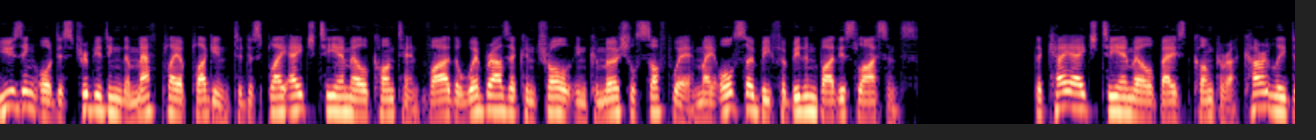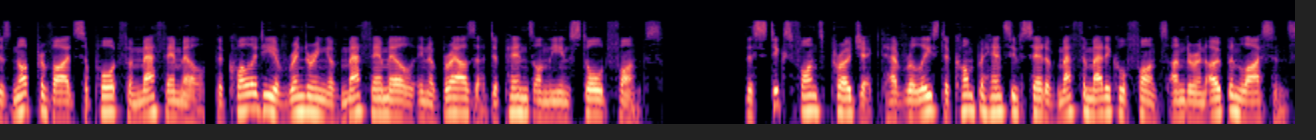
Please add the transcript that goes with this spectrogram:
Using or distributing the MathPlayer plugin to display HTML content via the web browser control in commercial software may also be forbidden by this license. The KHTML-based Konqueror currently does not provide support for MathML. The quality of rendering of MathML in a browser depends on the installed fonts. The Stix Fonts project have released a comprehensive set of mathematical fonts under an open license.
